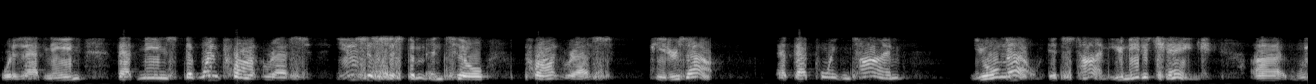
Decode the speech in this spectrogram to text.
What does that mean? That means that when progress, use a system until progress peters out. At that point in time, you'll know it's time. You need a change. Uh, we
